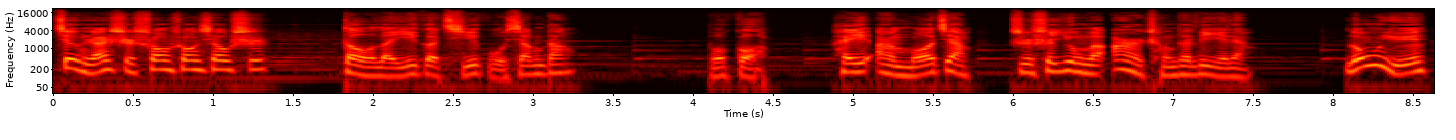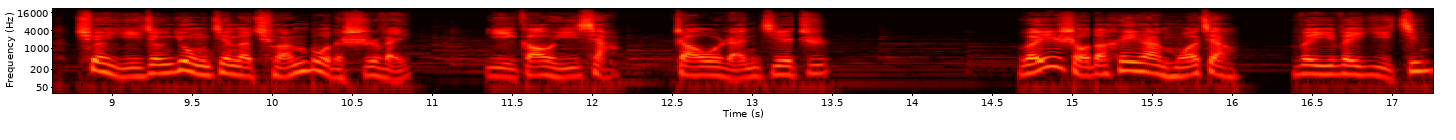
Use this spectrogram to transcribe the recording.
竟然是双双消失，斗了一个旗鼓相当。不过，黑暗魔将只是用了二成的力量。龙宇却已经用尽了全部的施为，一高一下，昭然皆知。为首的黑暗魔将微微一惊，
